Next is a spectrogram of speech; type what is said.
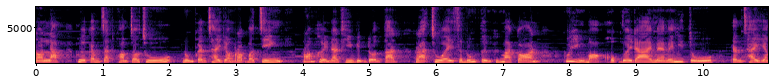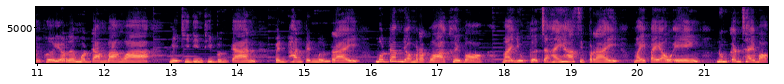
นอนหลับ เพื่อกำจัดความเจ้าชู้ หนุ่มกัญชัยยอมรับว่าจริง พร้อมเผยนาทีวิดโดนตัด พระช่วยสะดุ้งตื่นขึ้นมาก่อน ผู้หญิงบอกคบด้วยได้แม้ไม่มีจู กัญชัยยังเผยเรื่องมดดำบ้างว่า มีที่ดินที่บึงการเป็นพันเป็นหมื่นไร่ มดดำยอมรับว่าเคยบอก มาอยู่เกิดจะให้ 50 ไร่ ไม่ไปเอาเองหนุ่มกัญชัยบอก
